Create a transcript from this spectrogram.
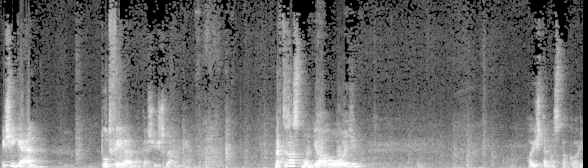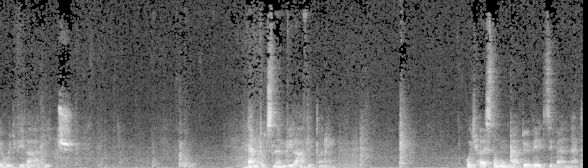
és igen, tud félelmetes is lenni. Mert ez azt mondja, hogy ha Isten azt akarja, hogy világíts, nem tudsz nem világítani. Hogyha ezt a munkát ő végzi benned.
